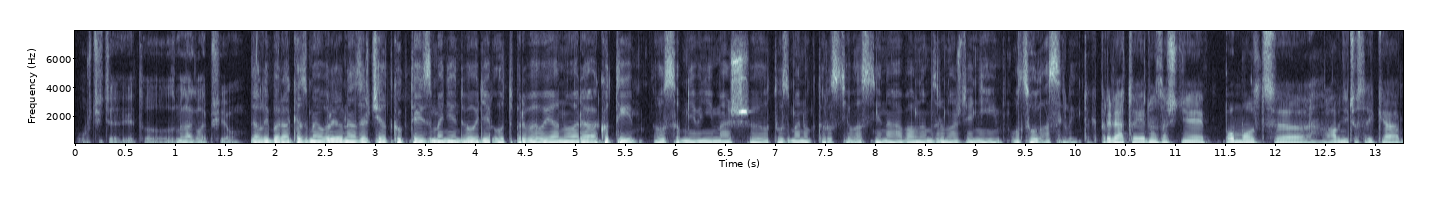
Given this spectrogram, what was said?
určite je to zmena k lepšiemu. Dalibor, ako sme hovorili na začiatku, k tej zmene dôjde od 1. januára. Ako ty osobne vnímaš e, tú zmenu, ktorú ste vlastne na valnom zhromaždení odsúhlasili? Tak pre mňa to je jednoznačne pomoc, e, hlavne čo sa týka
